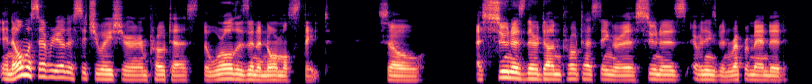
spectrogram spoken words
in almost every other situation and protest, the world is in a normal state. So as soon as they're done protesting or as soon as everything's been reprimanded,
